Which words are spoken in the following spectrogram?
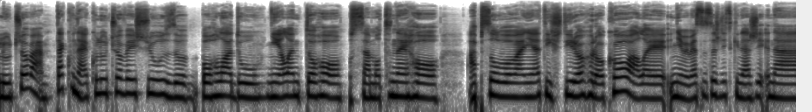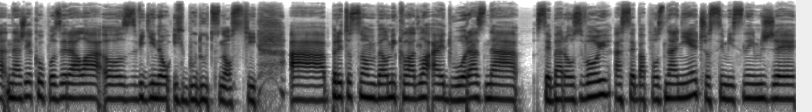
Kľúčová? Takú najkľúčovejšiu z pohľadu nielen toho samotného absolvovania tých štyroch rokov, ale neviem, ja som sa vždy na, na, na žiakov pozerala o, s vidinou ich budúcnosti a preto som veľmi kladla aj dôraz na seba rozvoj a seba poznanie, čo si myslím, že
